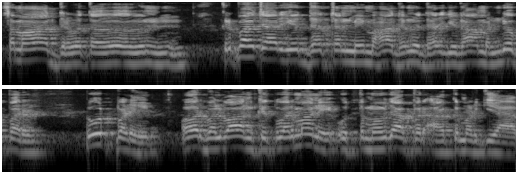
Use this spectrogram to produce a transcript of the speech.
समाद्रवत। कृपाचार्य युद्धस्थल में महाधनुधर युधामन्यु पर टूट पड़े और बलवान कृतवर्मा ने उत्तमौजा पर आक्रमण किया।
